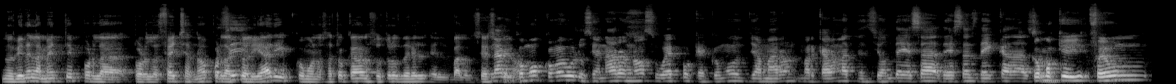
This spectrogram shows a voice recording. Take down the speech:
nos viene a la mente por, la, por las fechas, ¿no? Por la Sí. actualidad y como nos ha tocado a nosotros ver el, el baloncesto. Claro, cómo, cómo evolucionaron, ¿no? Su época, cómo llamaron, marcaron la atención de, esa, de esas décadas. Como que fue un,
